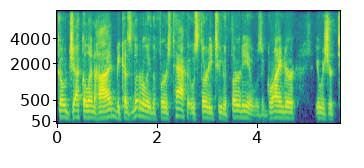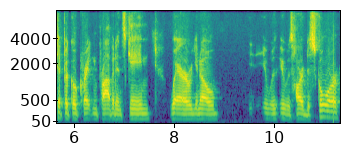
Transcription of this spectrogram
go Jekyll and Hyde because literally the first half it was 32 to 30, it was a grinder, it was your typical Creighton Providence game where you know it was it was hard to score,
